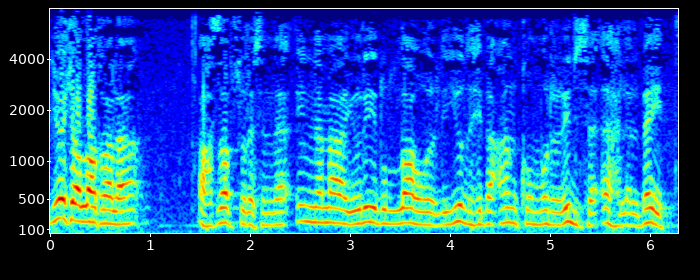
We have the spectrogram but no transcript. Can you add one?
Diyor ki Allah Teala Ahzab suresinde innema yuridullahu li yuzhibe ankumur rijse ehlel beyt.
